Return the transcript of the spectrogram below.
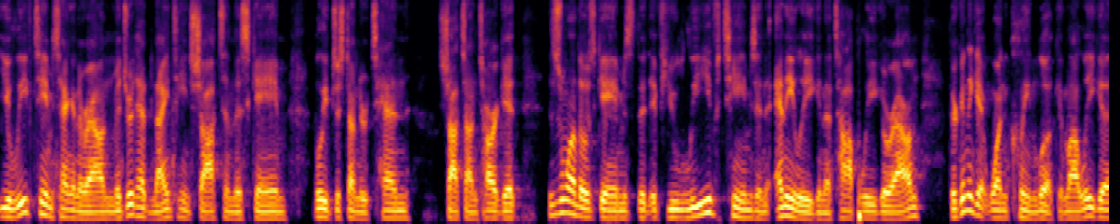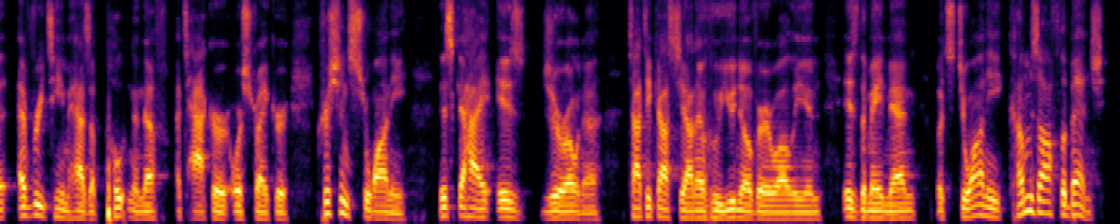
you leave teams hanging around, Madrid had 19 shots in this game, I believe just under 10 shots on target. This is one of those games that if you leave teams in any league, in a top league around, they're going to get one clean look. In La Liga, every team has a potent enough attacker or striker. Christian Stuani, this guy is Girona. Tati Castellano, who you know very well, Ian, is the main man. But Stuani comes off the bench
